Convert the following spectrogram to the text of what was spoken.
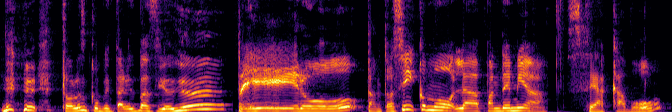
de, todos los comentarios vacíos. Pero tanto así como la pandemia se acabó,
